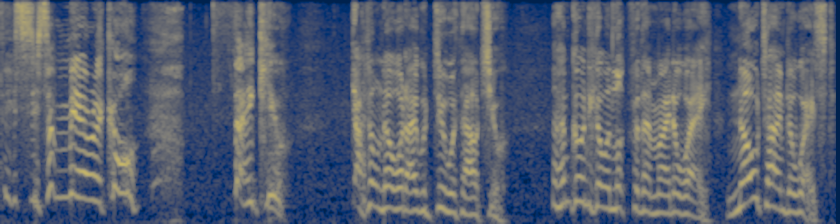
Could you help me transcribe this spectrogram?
This is a miracle! Thank you! I don't know what I would do without you. I'm going to go and look for them right away. No time to waste.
